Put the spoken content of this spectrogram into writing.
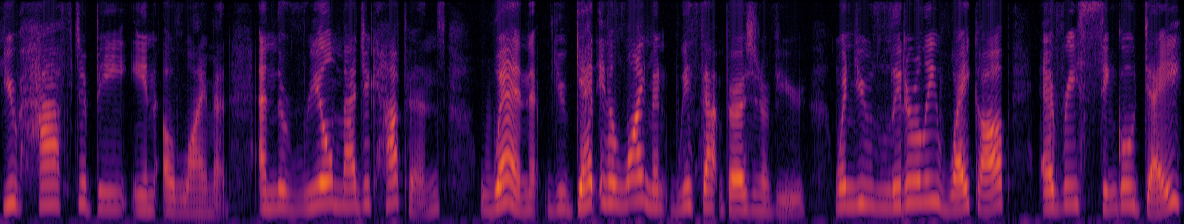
you have to be in alignment. And the real magic happens when you get in alignment with that version of you. When you literally wake up every single day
